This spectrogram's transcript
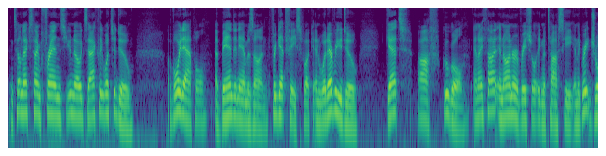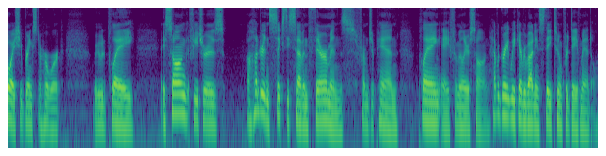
Until next time, friends, you know exactly what to do. Avoid Apple, abandon Amazon, forget Facebook, and whatever you do, get off Google. And I thought, in honor of Rachel Ignotofsky and the great joy she brings to her work, we would play a song that features 167 theremins from Japan playing a familiar song. Have a great week, everybody, and stay tuned for Dave Mandl.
